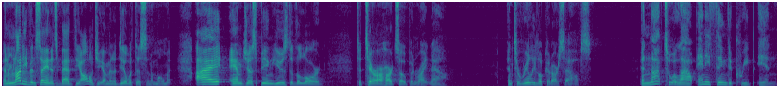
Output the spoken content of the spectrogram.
And I'm not even saying it's bad theology. I'm going to deal with this in a moment. I am just being used of the Lord to tear our hearts open right now and to really look at ourselves and not to allow anything to creep in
